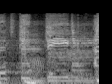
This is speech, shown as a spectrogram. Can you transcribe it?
setitik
